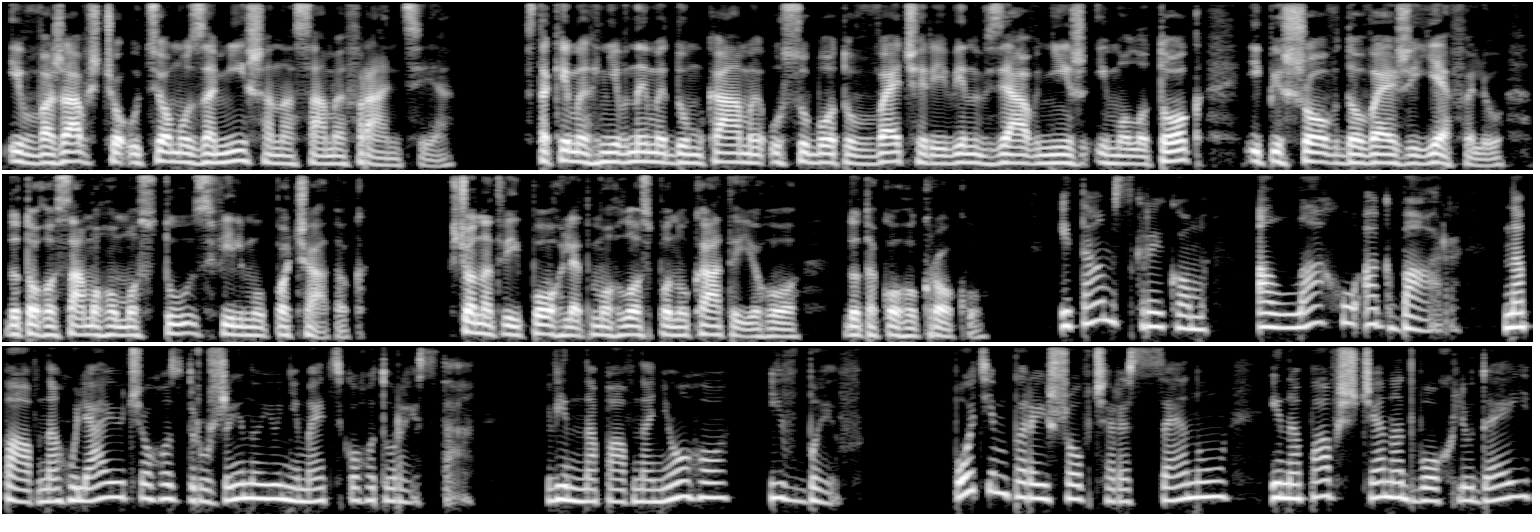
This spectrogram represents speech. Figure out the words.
і вважав, що у цьому замішана саме Франція. З такими гнівними думками у суботу ввечері він взяв ніж і молоток і пішов до вежі Єфелю, до того самого мосту з фільму Початок. Що, на твій погляд, могло спонукати його до такого кроку? І там з криком Аллаху Акбар напав на гуляючого з дружиною німецького туриста. Він напав на нього і вбив. Потім перейшов через сцену і напав ще на двох людей,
